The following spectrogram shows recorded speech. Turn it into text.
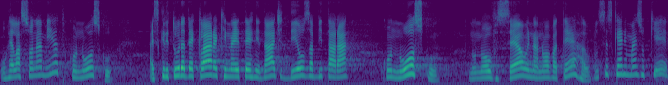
um relacionamento conosco. A Escritura declara que na eternidade Deus habitará conosco no novo céu e na nova terra. Vocês querem mais o quê?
